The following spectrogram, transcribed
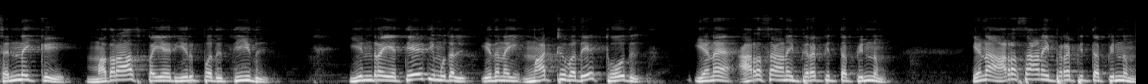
சென்னைக்கு மதராஸ் பெயர் இருப்பது தீது. இன்றைய தேதி முதல் இதனை மாற்றுவதே தோது என அரசாணை பிறப்பித்த பின்னும் என அரசாணை பிறப்பித்த பின்னும்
